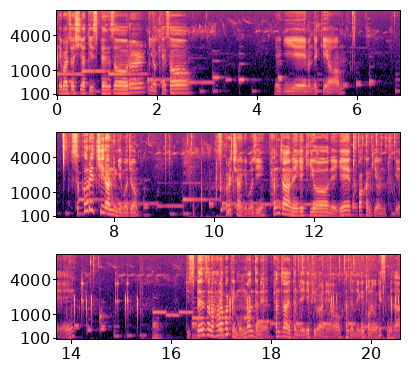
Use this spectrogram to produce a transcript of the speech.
개발자 씨앗 디스펜서를 이렇게 해서 여기에 만들게요. 스크래치라는 게 뭐죠? 스크래치라는 게 뭐지? 판자 4개, 기어 4개, 투박한 기어는 2개. 디스펜서는 하나밖에 못 만드네. 판자 일단 4개 필요하네요. 판자 4개 꺼내오겠습니다.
